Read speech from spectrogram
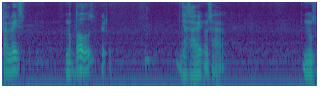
Tal vez, no todos, pero ya saben, o sea, nos,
